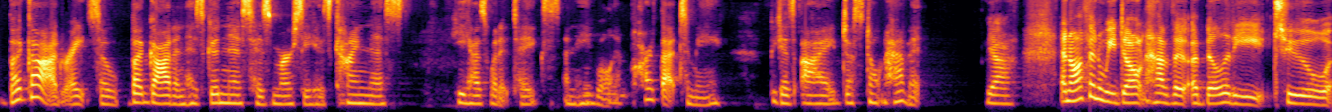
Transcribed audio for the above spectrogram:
but God, right? So, but God and His goodness, His mercy, His kindness, He has what it takes and He will mm-hmm. impart that to me because I just don't have it. Yeah. And often we don't have the ability to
